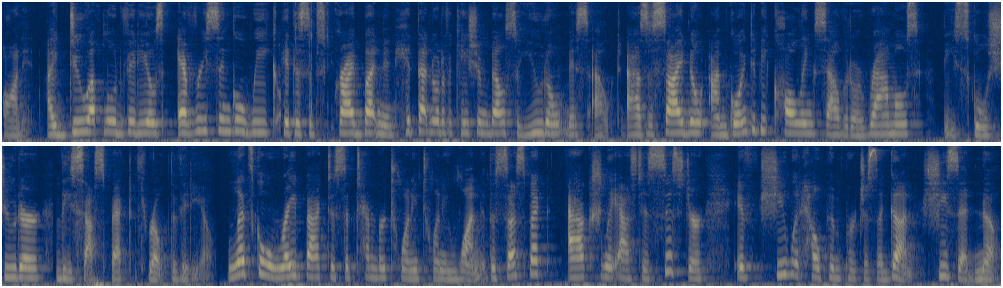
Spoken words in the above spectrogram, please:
on it. I do upload videos every single week hit the subscribe button and hit that notification bell so you don't miss out. As a side note, I'm going to be calling Salvador Ramos the school shooter, the suspect throughout the video. Let's go right back to September 2021. The suspect actually asked his sister if she would help him purchase a gun. She said no.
